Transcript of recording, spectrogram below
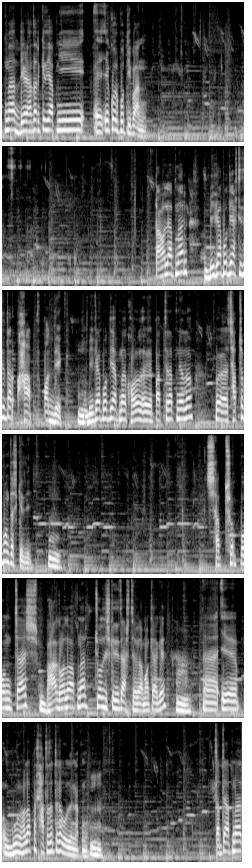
আপনার দেড় হাজার কেজি আপনি একর প্রতি পান তাহলে আপনার বিঘা প্রতি আসতেছে তার হাফ অর্ধেক। বিঘা প্রতি আপনার খরচ পাচ্ছেন আপনি হলো সাতশো পঞ্চাশ কেজি। সাতশো পঞ্চাশ ভাগ হলো আপনার চল্লিশ কেজিতে আসতে হবে আমাকে আগে। এ গুণ হলো আপনার সাত হাজার টাকা বললেন আপনি। তাতে আপনার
